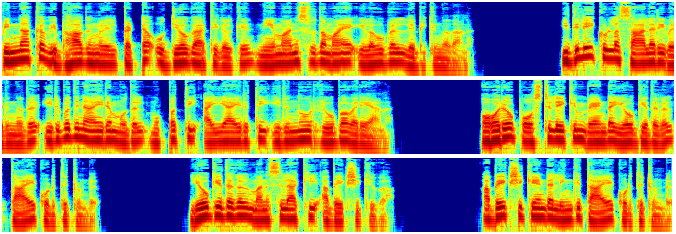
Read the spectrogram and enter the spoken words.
പിന്നാക്ക വിഭാഗങ്ങളിൽപ്പെട്ട ഉദ്യോഗാർത്ഥികൾക്ക് നിയമാനുസൃതമായ ഇളവുകൾ ലഭിക്കുന്നതാണ്. ഇതിലേക്കുള്ള സാലറി വരുന്നത് ഇരുപതിനായിരം മുതൽ മുപ്പത്തി അയ്യായിരത്തി ഇരുന്നൂറ് രൂപ വരെയാണ്. ഓരോ പോസ്റ്റിലേക്കും വേണ്ട യോഗ്യതകൾ താഴെ കൊടുത്തിട്ടുണ്ട്. യോഗ്യതകൾ മനസ്സിലാക്കി അപേക്ഷിക്കുക. അപേക്ഷിക്കേണ്ട ലിങ്ക് താഴെ കൊടുത്തിട്ടുണ്ട്.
